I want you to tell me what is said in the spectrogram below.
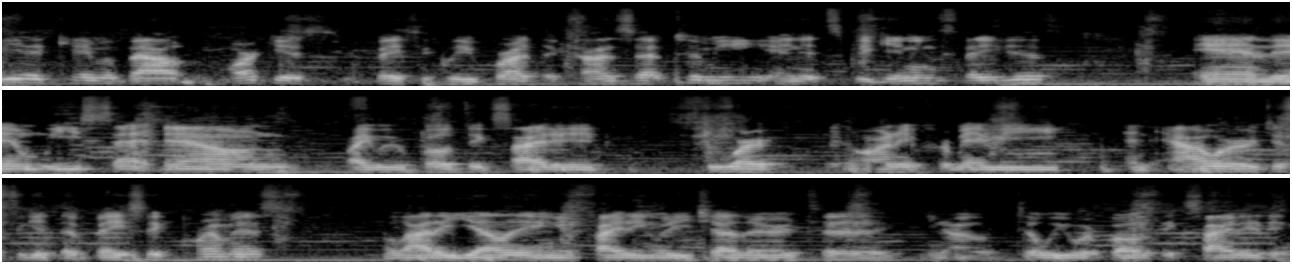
Idea came about. Marcus basically brought the concept to me in its beginning stages, and then we sat down. Like we were both excited. We worked on it for maybe an hour just to get the basic premise. A lot of yelling and fighting with each other to you know till we were both excited and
